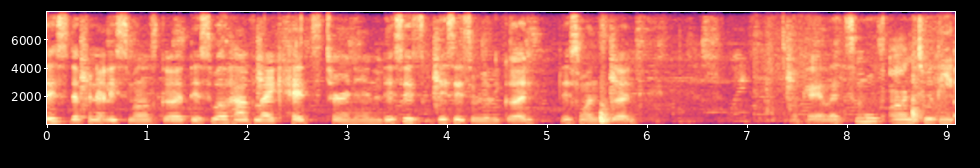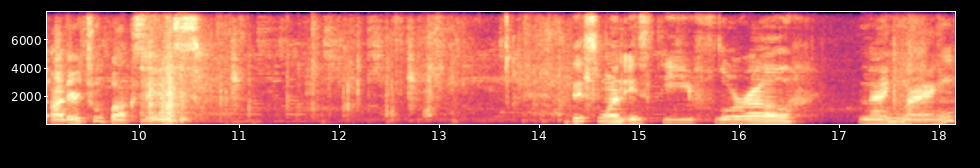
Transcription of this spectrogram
this definitely smells good. This will have like heads turning this is this is really good. This one's good. Okay let's move on to the other two boxes. This one is the floral ylang ylang.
